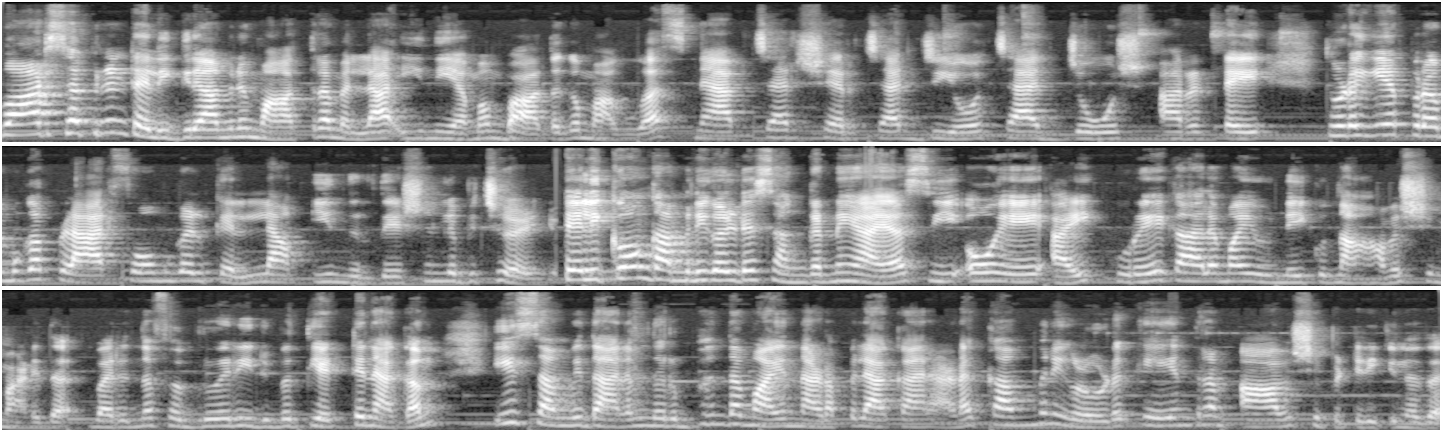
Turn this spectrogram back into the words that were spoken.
വാട്സപ്പിനും ടെലിഗ്രാമിനും മാത്രമല്ല ഈ നിയമം ബാധകമാകുക. സ്നാപ്ചാറ്റ് ഷെർചാറ്റ് ജിയോ ചാറ്റ് ജോഷ് അറട്ടെ തുടങ്ങിയ പ്രമുഖ പ്ലാറ്റ്ഫോമുകൾക്കെല്ലാം ഈ നിർദ്ദേശം ലഭിച്ചു കഴിഞ്ഞു. ടെലികോം കമ്പനികളുടെ സംഘടനയായ സി ഒ എ ഐ കുറെ കാലമായി ഉന്നയിക്കുന്ന ആവശ്യമാണിത്. വരുന്ന ഫെബ്രുവരി ഇരുപത്തിയെട്ടിനകം ഈ സംവിധാനം നിർബന്ധമായും നടപ്പിലാക്കാനാണ് കമ്പനികളോട് കേന്ദ്രം ആവശ്യപ്പെട്ടിരിക്കുന്നത്.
